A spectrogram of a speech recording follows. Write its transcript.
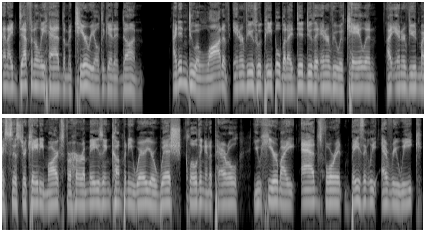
and I definitely had the material to get it done. I didn't do a lot of interviews with people, but I did do the interview with Kaylin. I interviewed my sister Katie Marks for her amazing company, Wear Your Wish Clothing and Apparel. You hear my ads for it basically every week.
